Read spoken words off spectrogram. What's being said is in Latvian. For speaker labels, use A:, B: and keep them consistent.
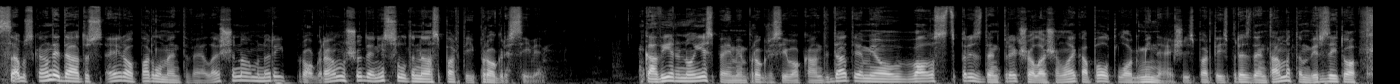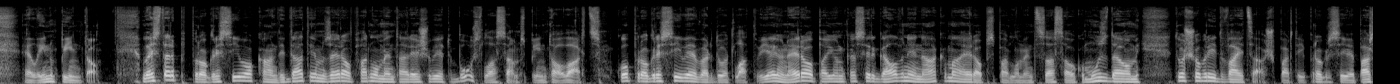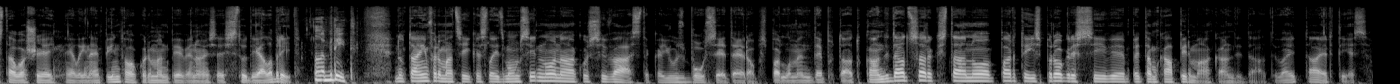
A: Savus kandidātus Eiroparlamenta vēlēšanām un arī programmu šodien izsludinās partija progresīvie. Kā vienu no iespējamiem progresīvo kandidātiem jau valsts prezidenta priekšvēlēšana laikā politologi minēja šīs partijas prezidenta amatam virzīto Elīnu Pinto. Vai starp progresīvo kandidātiem uz Eiropas parlamentāriešu vietu būs lasāms Pinto vārds? Ko progresīvie var dot Latvijai un Eiropai un kas ir galvenie nākamā Eiropas parlamenta sasaukuma uzdevumi? To šobrīd vaicāšu partiju progresīvie pārstāvošajai Elīnai Pinto, kura man pievienojusies studijā. Labrīt!
B: Labrīt!
A: Nu, tā informācija, kas līdz mums ir nonākusi, vēsta, ka jūs būsiet Eiropas parlamenta deputātu kandidāti kandidātu sarakstā no partijas progresīvie, pēc tam kā pirmā kandidāte. Vai tā ir tiesa?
